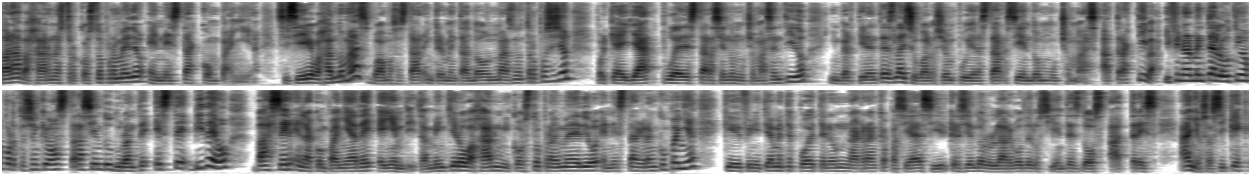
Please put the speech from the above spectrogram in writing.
para bajar bajar nuestro costo promedio en esta compañía. Si sigue bajando más, vamos a estar incrementando aún más nuestra posición porque ahí ya puede estar haciendo mucho más sentido invertir en Tesla y su evaluación pudiera estar siendo mucho más atractiva. Y finalmente la última aportación que vamos a estar haciendo durante este video va a ser en la compañía de AMD. También quiero bajar mi costo promedio en esta gran compañía que definitivamente puede tener una gran capacidad de seguir creciendo a lo largo de los siguientes 2 a 3 años. Así que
